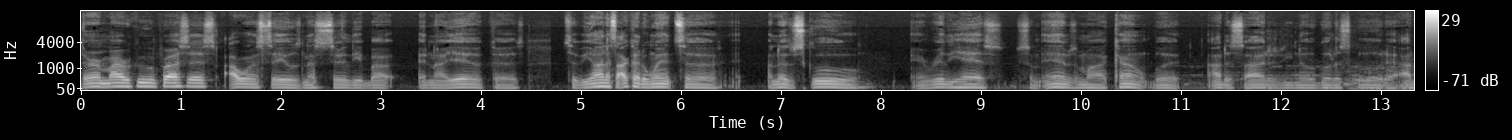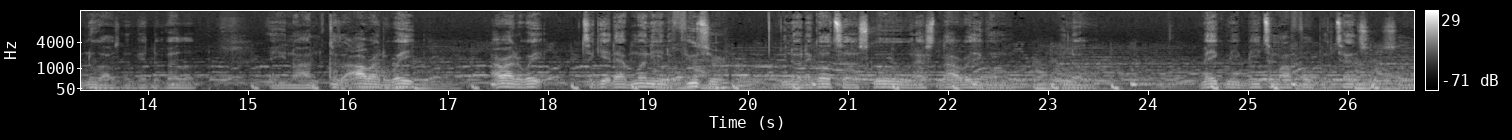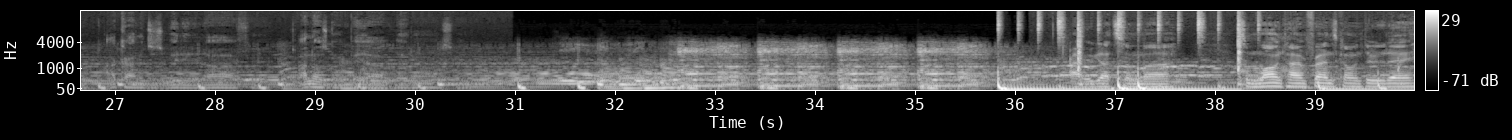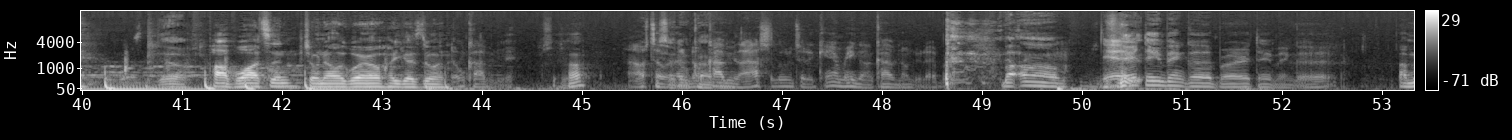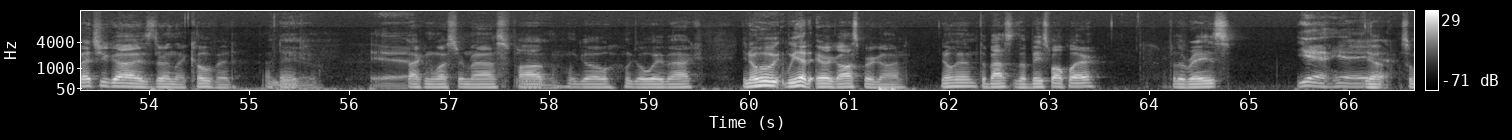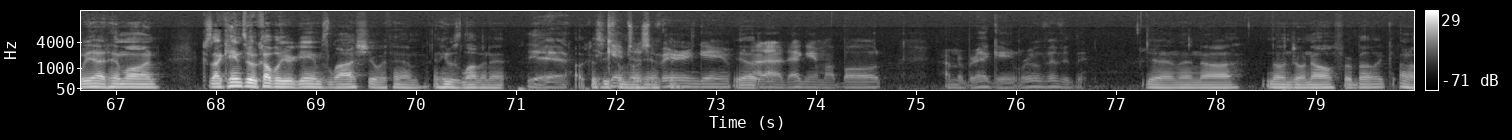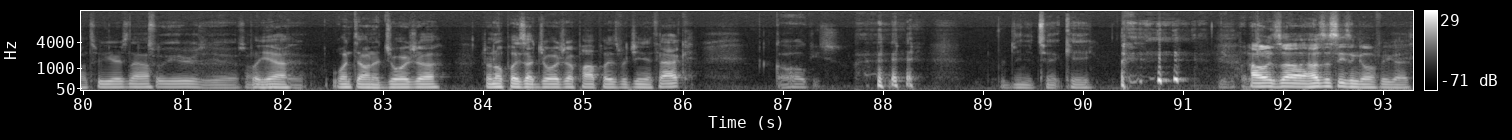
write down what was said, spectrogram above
during my recruiting process, I wouldn't say it was necessarily about NIL because, to be honest, I could have went to another school and really had some M's in my account, but I decided, you know, go to school that I knew I was gonna get developed, and you know, because I, would rather wait, I'd rather wait to get that money in the future, you know, than go to a school that's not really gonna, you know, make me be to my full potential. So I kind of just waited it off. I know it's gonna pay out later on. So. All right, we got some uh, some longtime friends coming through today. Yeah. Pop Watson, Joenel Aguero. How you guys doing? Don't copy me. Huh? I was telling him don't don't copy copy me. me. Like I saluted to the camera, he gonna copy. Don't do that, bro. but um, yeah, everything been good, bro. Everything been good. I met you guys during like COVID, I think, Yeah. Yeah. back in Western Mass. Pop, Yeah. we go we go way back. You know who we had Eric Osberg on? You know him, the bas- the baseball player for the Rays. Yeah, yeah, yeah, yeah. So we had him on because I came to a couple of your games last year with him, and he was loving it. yeah. Oh, 'cause he he's came from to a Severian game. Yeah. Yeah, that, that game I balled. I remember that game real vividly. Yeah, and then uh, known Joenel for about like I don't know two years now. Two years, yeah. something But yeah. like. Went down to Georgia. Joenel plays at Georgia. Pop plays Virginia Tech. Go Hokies. Virginia Tech K. You can put it- How is uh how's the season going for you guys?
